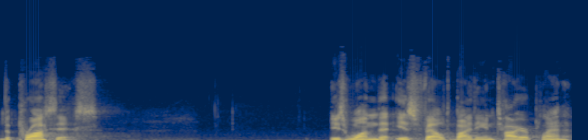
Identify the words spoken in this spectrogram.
The process is one that is felt by the entire planet.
